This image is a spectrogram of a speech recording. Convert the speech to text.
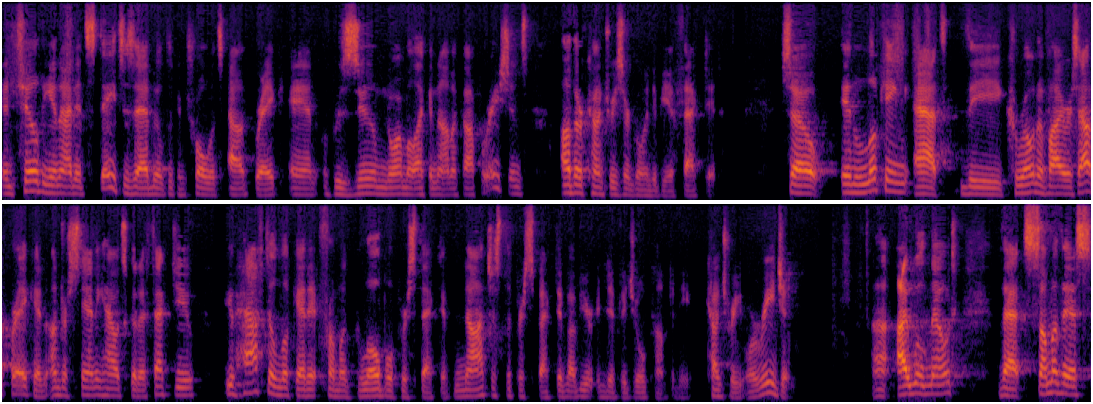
until the United States is able to control its outbreak and resume normal economic operations, other countries are going to be affected. So in looking at the coronavirus outbreak and understanding how it's going to affect you, you have to look at it from a global perspective, not just the perspective of your individual company, country, or region. Uh, I will note that some of this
